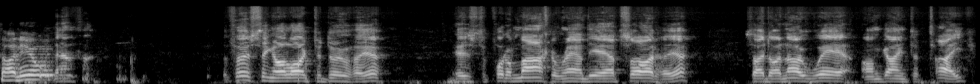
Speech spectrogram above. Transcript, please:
Hi, Neil. Now, the first thing I like to do here is to put a mark around the outside here so that I know where I'm going to take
